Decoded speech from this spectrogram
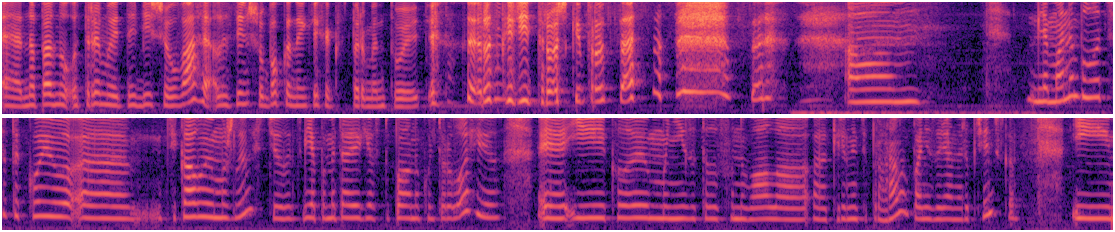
е, напевно отримують найбільше уваги, але з іншого боку, на яких експериментують. Розкажіть трошки про це. Все. А, для мене було це такою е, цікавою можливістю. Я пам'ятаю, як я вступала на культурологію, е, і коли мені зателефонувала е, керівниця програми, пані Зоряна Рибчинська, і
